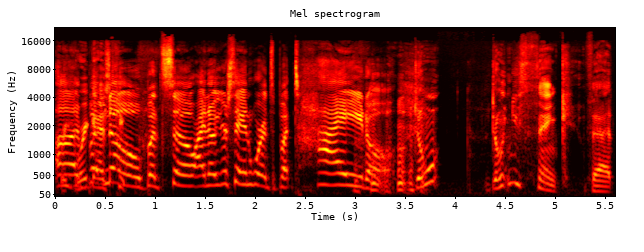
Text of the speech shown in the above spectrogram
uh, but asked no, but so I know you're saying words, but title. Don't don't you think that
